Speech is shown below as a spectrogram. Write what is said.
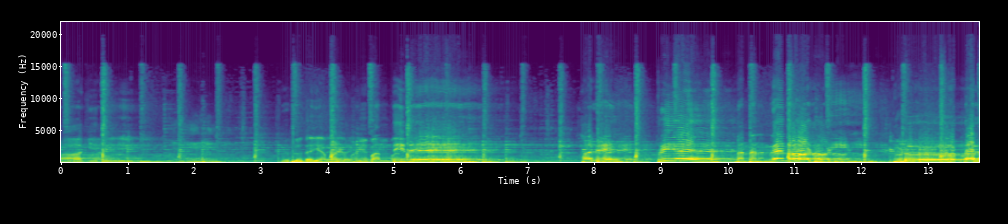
ಆಗಿದೆ. ಹೃದಯ ಮಳಗೆ ಬಂದಿದೆ. ಹರೇ ಪ್ರಿಯ. ನನ್ನನ್ನೇ ನೋಡು ನೀ. ಗುಡೋತರ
